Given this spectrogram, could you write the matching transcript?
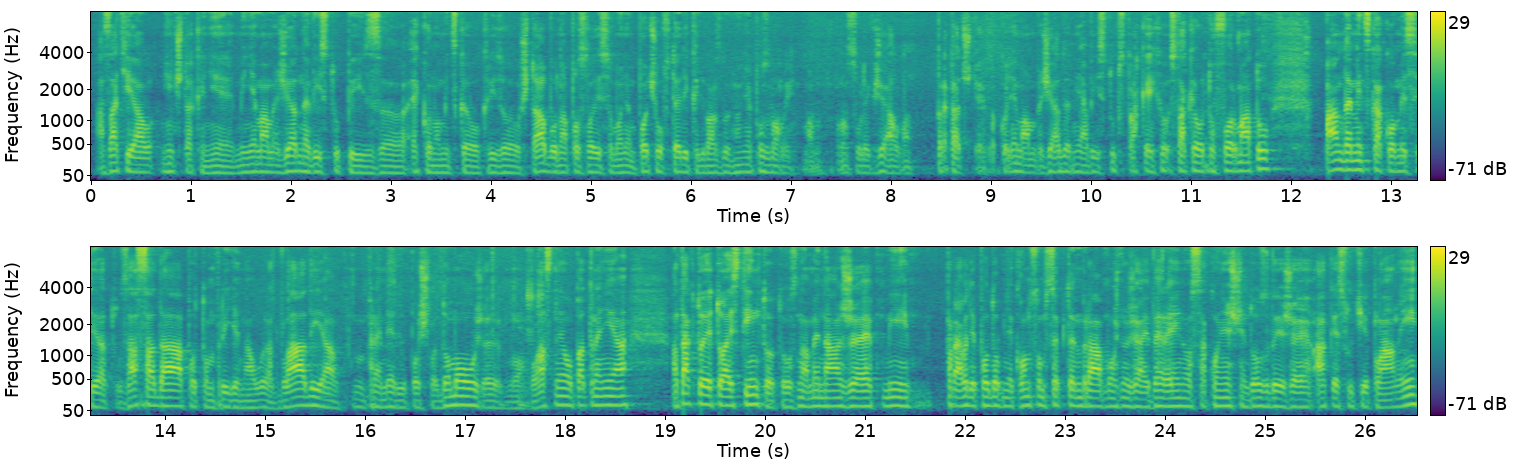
A zatiaľ nič také nie je. My nemáme žiadne výstupy z ekonomického krízového štábu. Naposledy som o ňom počul vtedy, keď vás do neho nepozvali. Mám Sulik, žiaľ, no, prepačte, ako nemám žiaden ja výstup z, takého, z takéhoto formátu. Pandemická komisia tu zasadá, potom príde na úrad vlády a premiér ju pošle domov, že no, vlastné opatrenia. A takto je to aj s týmto. To znamená, že my pravdepodobne koncom septembra, možno, že aj verejnosť sa konečne dozvie, že aké sú tie plány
